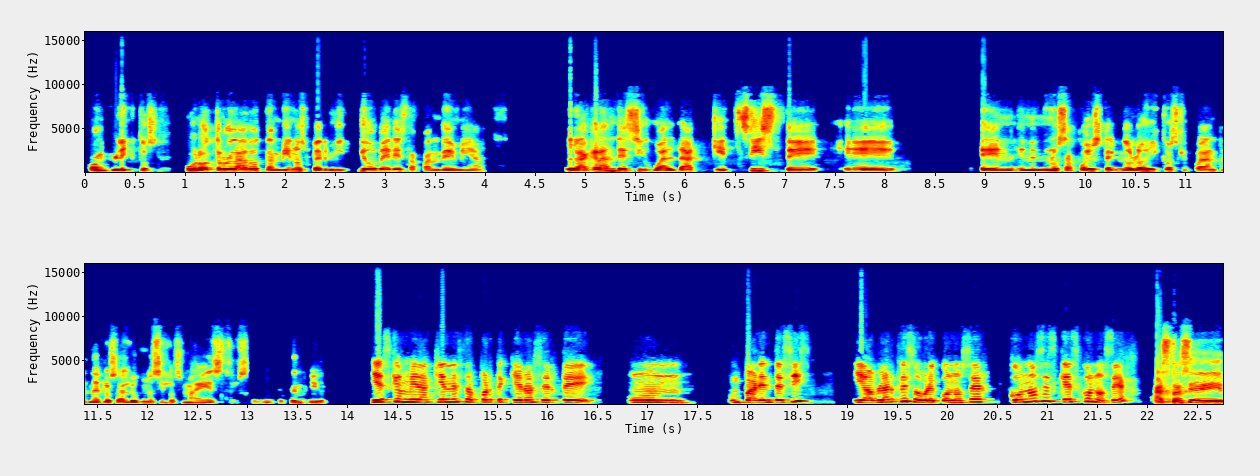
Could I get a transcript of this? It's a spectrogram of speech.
conflictos. Por otro lado, también nos permitió ver esta pandemia la gran desigualdad que existe eh, en, los apoyos tecnológicos que puedan tener los alumnos y los maestros en este sentido. Y es que mira, aquí en esta parte quiero hacerte un, un paréntesis y hablarte sobre conocer. ¿Conoces qué es conocer? Hasta hace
